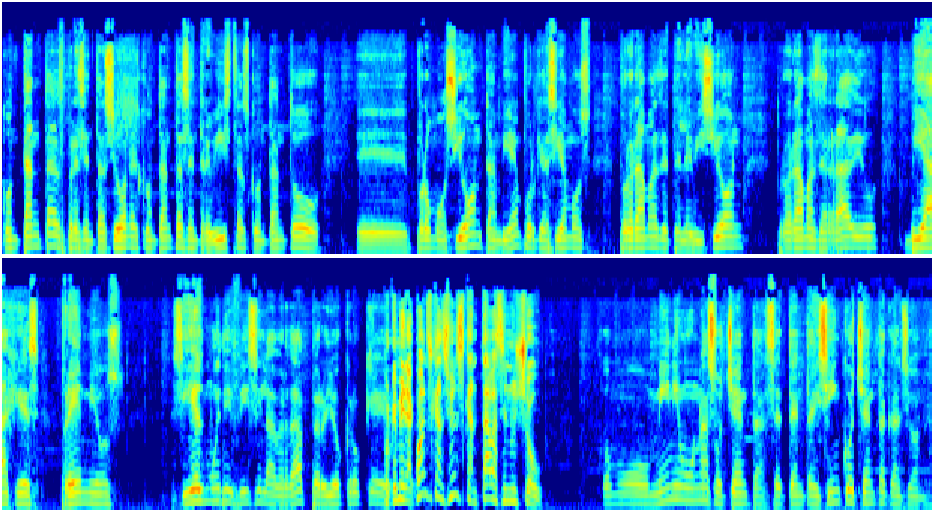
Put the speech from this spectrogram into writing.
con tantas presentaciones, con tantas entrevistas, con tanto eh, promoción también, porque hacíamos programas de televisión, programas de radio, viajes, premios. Sí es muy difícil, la verdad, pero yo creo que Porque mira, ¿cuántas canciones cantabas en un show? como mínimo unas 80, 75, 80 canciones.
